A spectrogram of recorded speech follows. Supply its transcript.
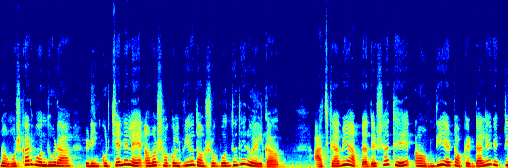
নমস্কার বন্ধুরা, রিঙ্কুর চ্যানেলে আমার সকল প্রিয় দর্শক বন্ধুদের ওয়েলকাম। আজকে আমি আপনাদের সাথে আম দিয়ে টকের ডালের একটি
